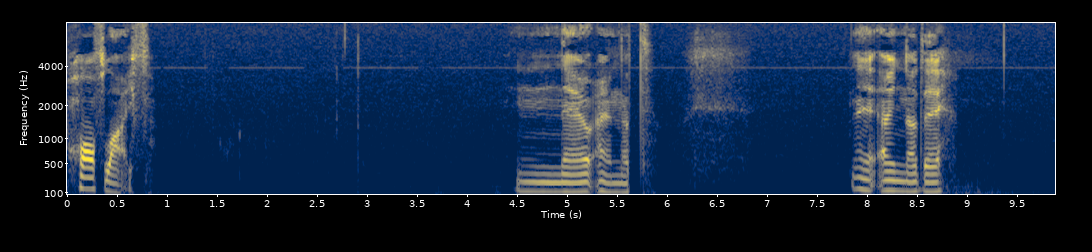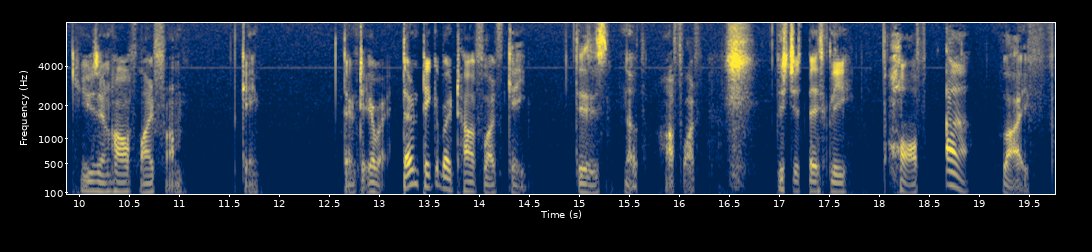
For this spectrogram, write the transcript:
Half-Life. No, I'm not. Uh, I'm not uh, using Half-Life from. Don't think about. Don't think about Half-Life game. This is not Half-Life. This is just basically half a life.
